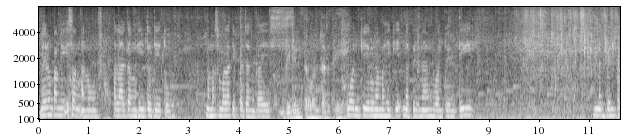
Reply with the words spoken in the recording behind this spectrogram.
Meron kaming isang ano, alagang hito dito na mas malaki pa dyan guys. Bigyan nito 130. 1 kilo na mahigit na pili namin 120. Nagbenta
